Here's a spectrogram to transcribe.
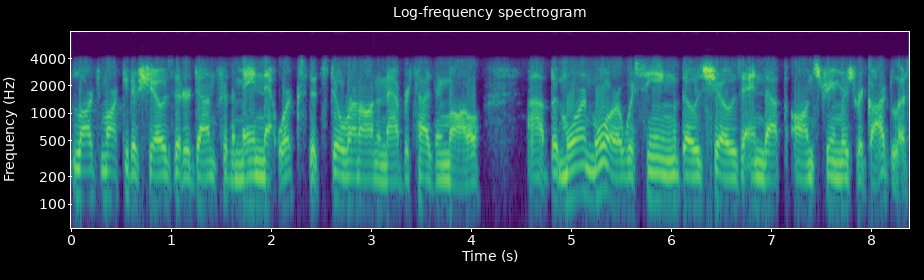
large market of shows that are done for the main networks that still run on an advertising model. Uh, but more and more, we're seeing those shows end up on streamers regardless.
